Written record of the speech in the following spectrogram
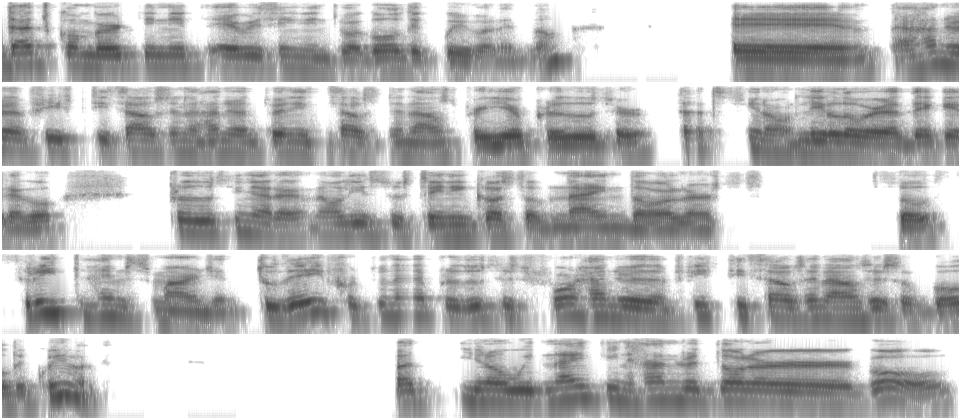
that's converting it everything into a gold equivalent, no? Uh, 150,000, 120,000 ounce per year producer. That's you know a little over a decade ago, producing at an all-in sustaining cost of nine dollars. So three times margin. Today, Fortuna produces 450,000 ounces of gold equivalent. But you know, with $1,900 gold,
